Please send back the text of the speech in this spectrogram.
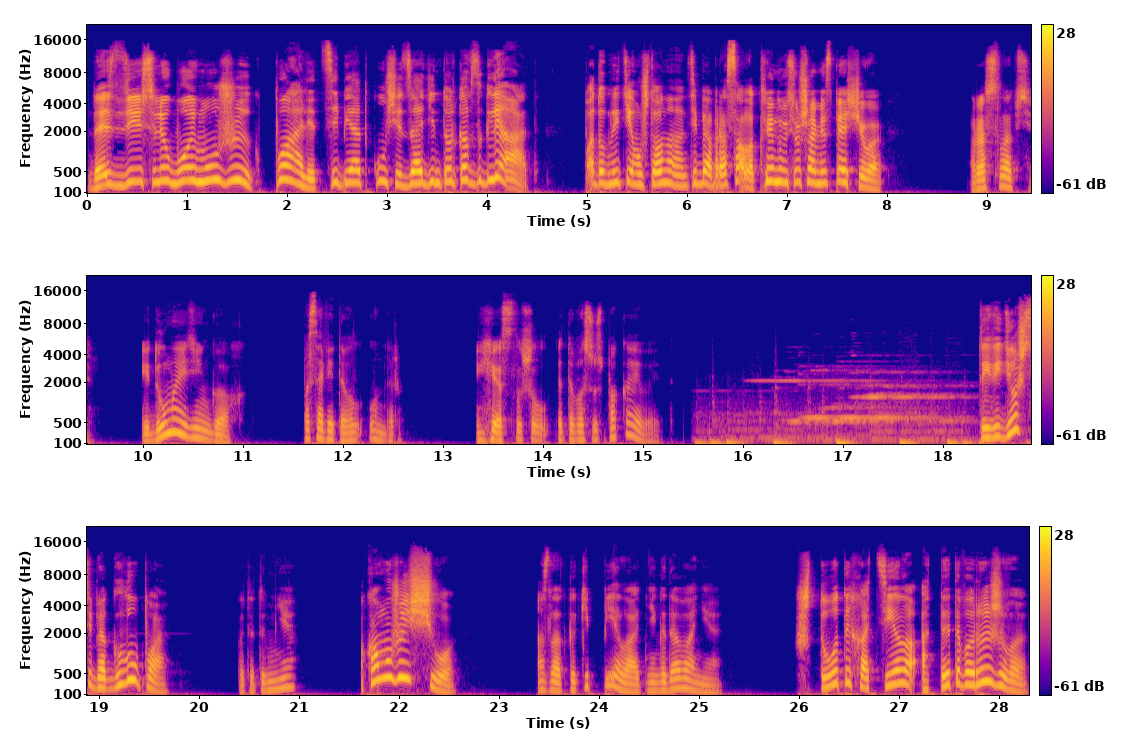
Да здесь любой мужик палец себе откусит за один только взгляд. подобный тем, что она на тебя бросала, клянусь ушами спящего!» «Расслабься и думай о деньгах», — посоветовал Ундер. «Я слышал, это вас успокаивает». «Ты ведешь себя глупо!» «Это ты мне?» «А кому же еще?» А Златка кипела от негодования. «Что ты хотела от этого рыжего?»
